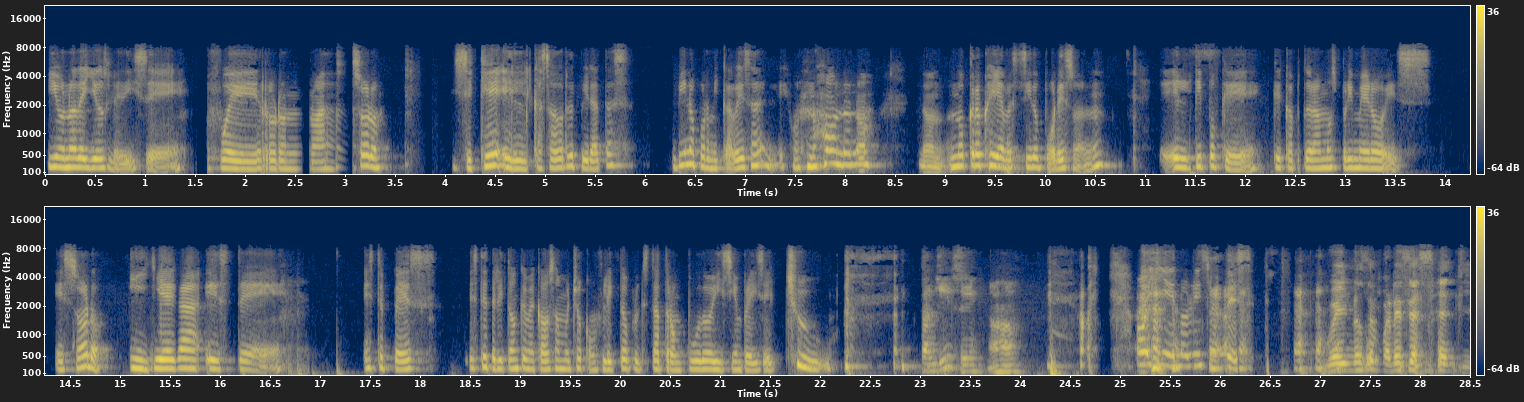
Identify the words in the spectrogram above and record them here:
Y uno de ellos le dice, fue Roronoa Zoro. Dice que el cazador de piratas vino por mi cabeza. Y dijo, no, no, no, no, no creo que haya vestido por eso, ¿no? El tipo que, que capturamos primero es, es oro. Y llega este, este pez, este tritón que me causa mucho conflicto porque está trompudo y siempre dice chu. Sanji, sí, ajá. Oye, no lo insultes. Güey, no se parece a Sanji.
